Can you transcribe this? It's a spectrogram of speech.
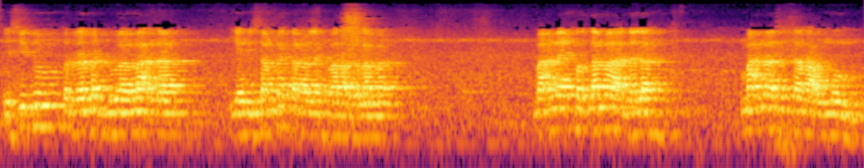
Di situ terdapat dua makna yang disampaikan oleh para ulama. Makna yang pertama adalah makna secara umum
